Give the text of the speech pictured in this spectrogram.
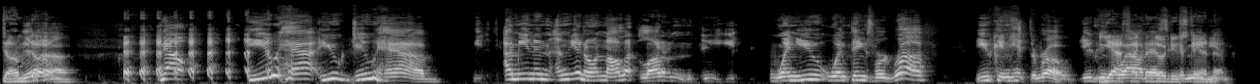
dumb dumb. Now, you have, you do have, I mean, and, and you know, and a lot, lot of, when you, when things were rough, you can hit the road. You can Yes, go out can as go a comedian. stand-up.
